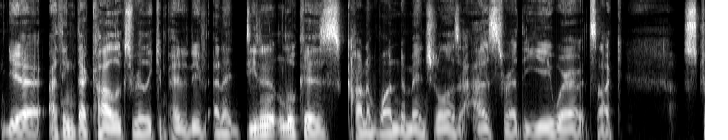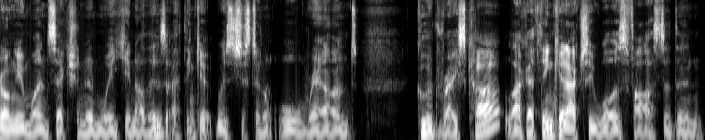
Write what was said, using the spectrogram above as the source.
Yeah, I think that car looks really competitive and it didn't look as kind of one dimensional as it has throughout the year, where it's like strong in one section and weak in others. I think it was just an all round good race car. Like, I think it actually was faster than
